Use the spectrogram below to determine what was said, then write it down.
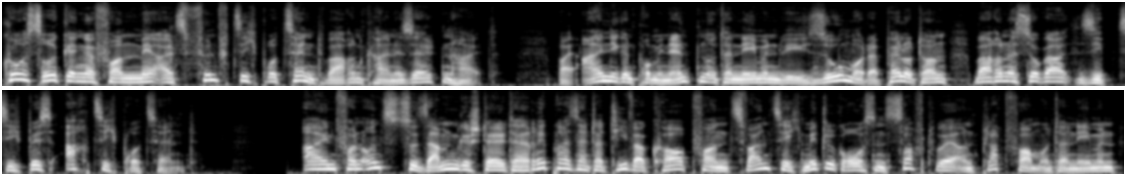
Kursrückgänge von mehr als 50 Prozent waren keine Seltenheit. Bei einigen prominenten Unternehmen wie Zoom oder Peloton waren es sogar 70 bis 80 Prozent. Ein von uns zusammengestellter repräsentativer Korb von 20 mittelgroßen Software- und Plattformunternehmen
